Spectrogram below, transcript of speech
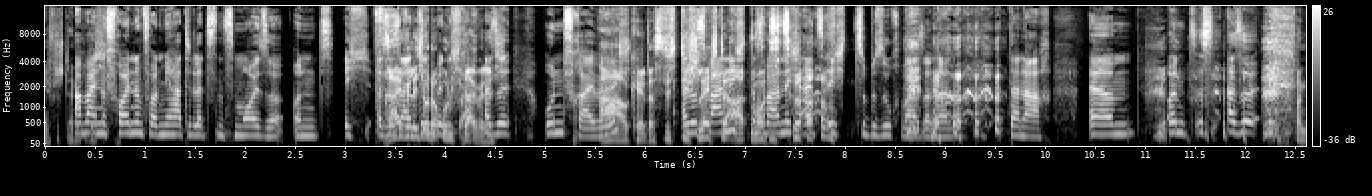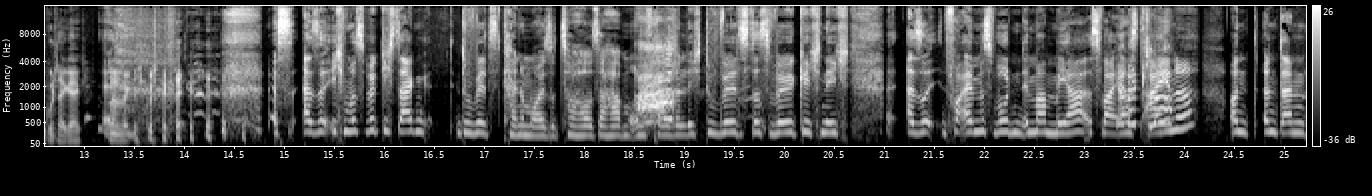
ich verständlich. Aber eine Freundin von mir hatte letztens Mäuse und ich. Also Freiwillig oder unfreiwillig? Auch, also unfreiwillig. Ah, okay, das ist die also schlechte war Art, nicht, Das war nicht, als ich zu Besuch war, sondern danach. Ähm, und es, also, Das war ein guter Gag. Das war wirklich ein guter Gag. es, also ich muss wirklich sagen, du willst keine Mäuse zu Hause haben unfreiwillig. Du willst das wirklich nicht. Also vor allem es wurden immer mehr. Es war erst eine und und dann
